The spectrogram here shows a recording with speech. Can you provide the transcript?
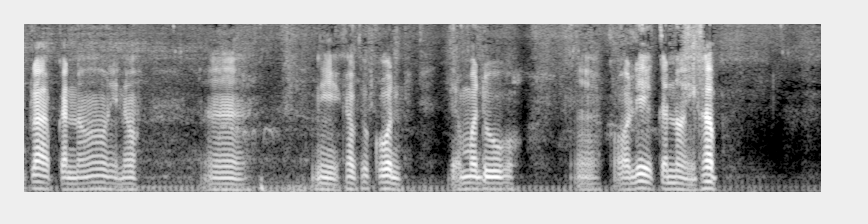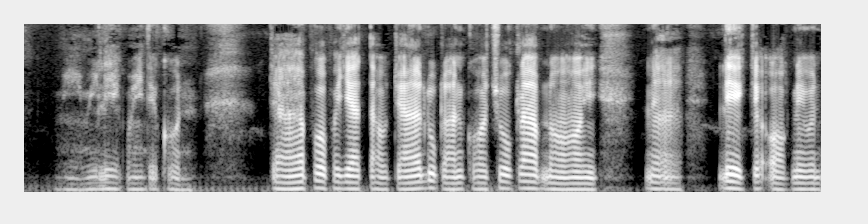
คลาภกันเนาะนี่เนาะอ่านี่ครับทุกคนเดี๋ยวมาดู ขอเลขกันหน่อยครับ มีมีเลขไหมทุกคนจ้าพ่อพญาเต่าจ้าลูกหลานขอโชคลาภหน่อยนะเลขจะออกในวัน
